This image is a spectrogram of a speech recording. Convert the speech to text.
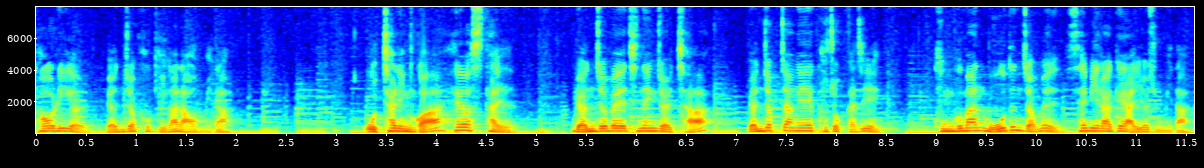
the real 면접 후기가 나옵니다. 옷차림과 헤어스타일, 면접의 진행 절차, 면접장의 구조까지 궁금한 모든 점을 세밀하게 알려줍니다.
